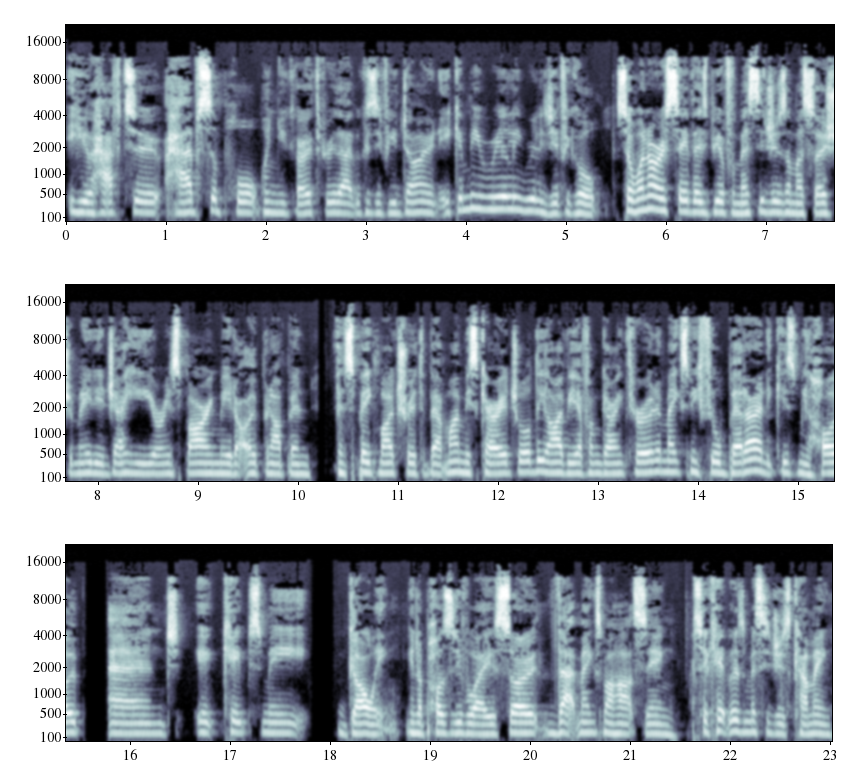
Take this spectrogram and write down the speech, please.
you have to have support when you go through that because if you don't, it can be really, really difficult. So when I receive those beautiful messages on my social media, Jackie, you're inspiring me to open up and, and speak my truth about my miscarriage or the IVF I'm going through. And it makes me feel better and it gives me hope and it keeps me going in a positive way. So that makes my heart sing. So keep those messages coming.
